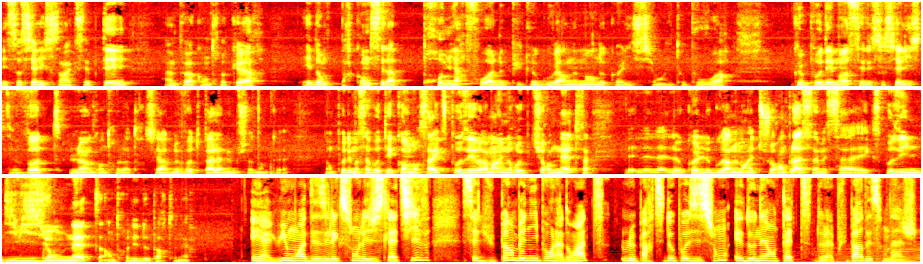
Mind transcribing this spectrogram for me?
Les socialistes ont accepté, un peu à contre-coeur. Et donc, par contre, c'est la première fois depuis que le gouvernement de coalition est au pouvoir que Podemos et les socialistes votent l'un contre l'autre. C'est-à-dire ne votent pas la même chose. Euh, donc Podemos a voté contre. Donc ça a exposé vraiment une rupture nette. Enfin, le, gouvernement est toujours en place, hein, mais ça a exposé une division nette entre les deux partenaires. Et à huit mois des élections législatives, c'est du pain béni pour la droite. Le parti d'opposition est donné en tête de la plupart des sondages.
